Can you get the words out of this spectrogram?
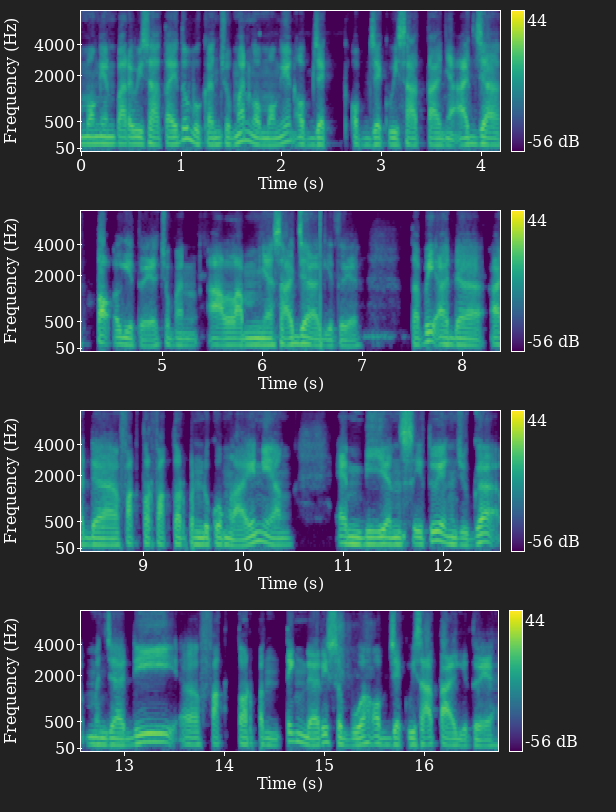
ngomongin pariwisata itu bukan cuman ngomongin objek-objek wisatanya aja tok gitu ya, cuman alamnya saja gitu ya. Tapi ada ada faktor-faktor pendukung lain yang ambience itu yang juga menjadi uh, faktor penting dari sebuah objek wisata gitu ya.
